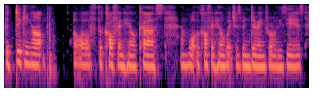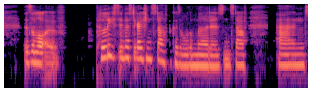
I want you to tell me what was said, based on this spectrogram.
the digging up of the Coffin Hill curse and what the Coffin Hill Witch has been doing for all these years. There's a lot of police investigation stuff because of all the murders and stuff, and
